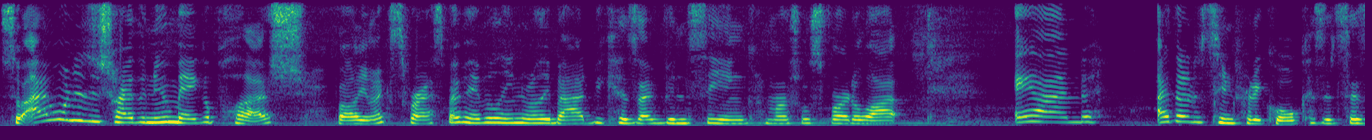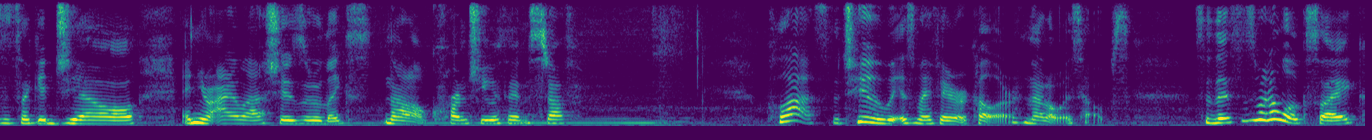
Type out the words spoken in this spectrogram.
So I wanted to try the new Mega Plush Volume Express by Maybelline really bad because I've been seeing commercials for it a lot. And I thought it seemed pretty cool because it says it's like a gel and your eyelashes are like not all crunchy with it and stuff. Plus, the tube is my favorite color and that always helps. So this is what it looks like.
